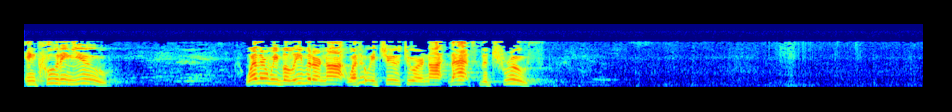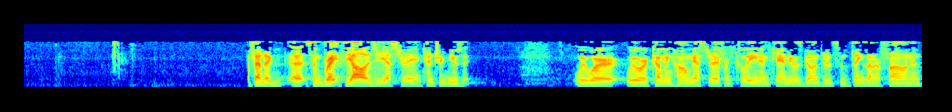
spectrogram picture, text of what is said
including you. Whether we believe it or not, whether we choose to or not, that's the truth. I found a, uh, some great theology yesterday in country music. We were we were coming home yesterday from Colleen, and Candy was going through some things on her phone, and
